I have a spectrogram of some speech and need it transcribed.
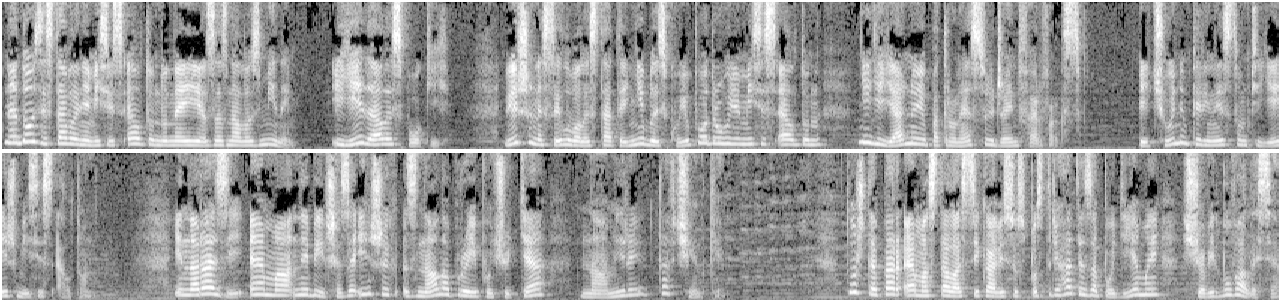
Невдовзі ставлення місіс Елтон до неї зазнало зміни, і їй дали спокій. Більше не силували стати ні близькою подругою місіс Елтон, ні діяльною патронесою Джейн Ферфакс, під чуйним керівництвом тієї ж місіс Елтон. І наразі Емма не більше за інших знала про її почуття, наміри та вчинки. Тож тепер Емма стала з цікавістю спостерігати за подіями, що відбувалися.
